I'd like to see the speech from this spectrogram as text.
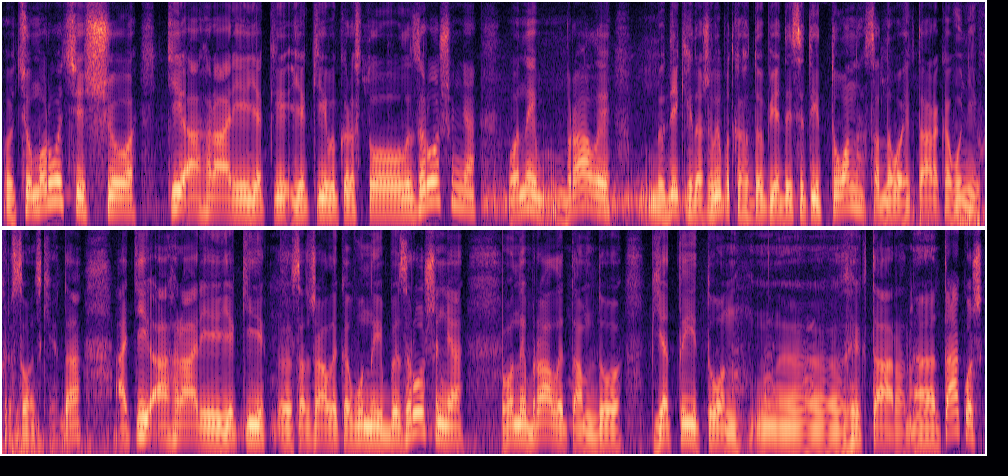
в цьому році, що ті аграрії, які, які використовували зрошення, вони брали в деяких навіть випадках до 50 тонн з одного гектара кавунів херсонських. Да? А ті аграрії, які е, саджали кавуни без зрошення, вони брали там до 5 тонн з гектара. Також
